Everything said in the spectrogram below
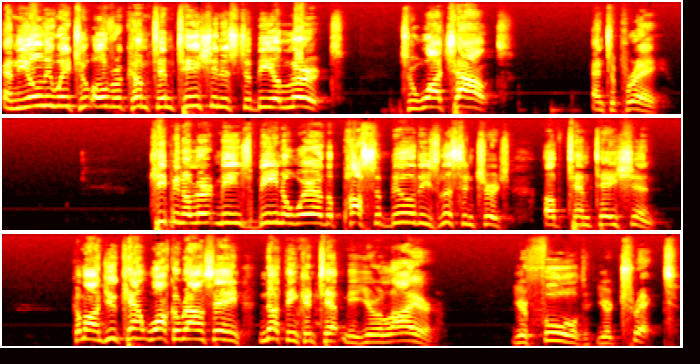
And the only way to overcome temptation is to be alert, to watch out, and to pray. Keeping alert means being aware of the possibilities, listen, church, of temptation. Come on, you can't walk around saying, nothing can tempt me. You're a liar. You're fooled. You're tricked.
